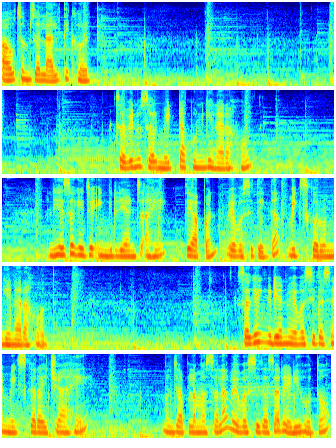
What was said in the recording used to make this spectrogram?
पाव चमचा लाल तिखट. चवीनुसार मीठ टाकून घेणार आहोत. आणि हे सगळे जे इन्ग्रेडियंट्स आहे ते आपण व्यवस्थित एकदा मिक्स करून घेणार आहोत. सगळे इन्ग्रेडियंट व्यवस्थित असे मिक्स करायचे आहे. म्हणजे आपला मसाला व्यवस्थित असा रेडी होतो.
